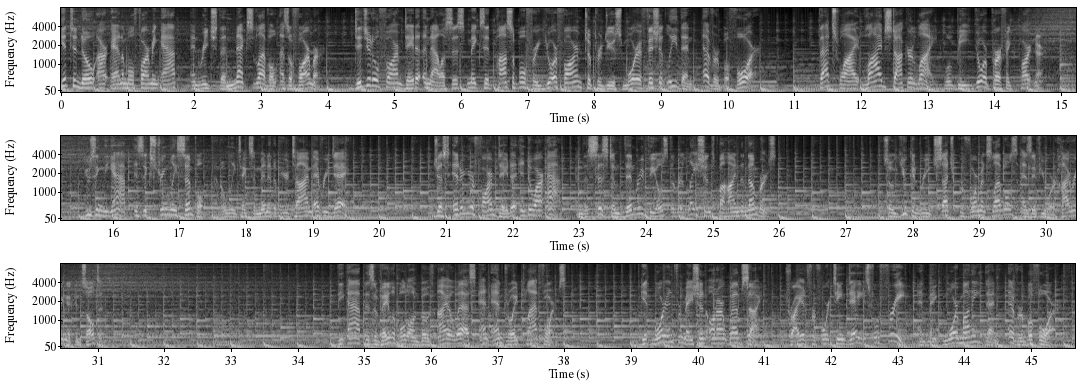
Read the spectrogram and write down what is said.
Get to know our animal farming app and reach the next level as a farmer. Digital farm data analysis makes it possible for your farm to produce more efficiently than ever before. That's why Livestocker Lite will be your perfect partner. Using the app is extremely simple and only takes a minute of your time every day. Just enter your farm data into our app and the system then reveals the relations behind the numbers. So you can reach such performance levels as if you were hiring a consultant. The app is available on both iOS and Android platforms. Get more information on our website. Try it for 14 days for free and make more money than ever before.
